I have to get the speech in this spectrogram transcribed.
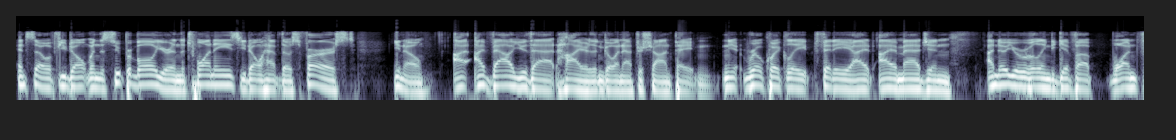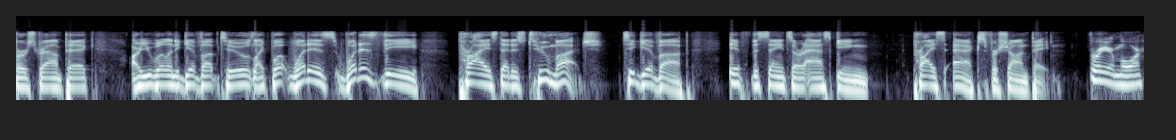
And so if you don't win the Super Bowl, you're in the 20s, you don't have those first. You know, I, I value that higher than going after Sean Payton. Real quickly, Fitty, I, I imagine, I know you were willing to give up one first round pick. Are you willing to give up two? Like, what what is what is the price that is too much to give up if the Saints are asking price X for Sean Payton? Three or more.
